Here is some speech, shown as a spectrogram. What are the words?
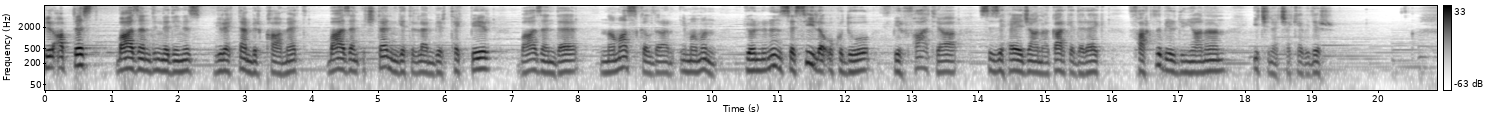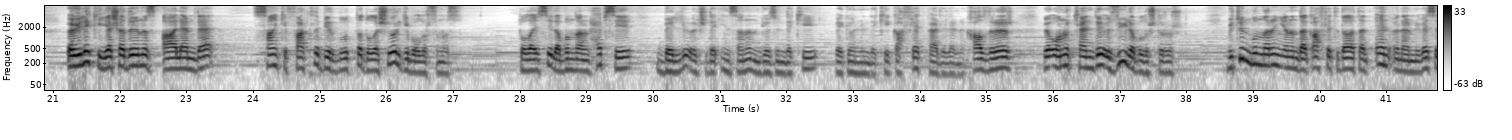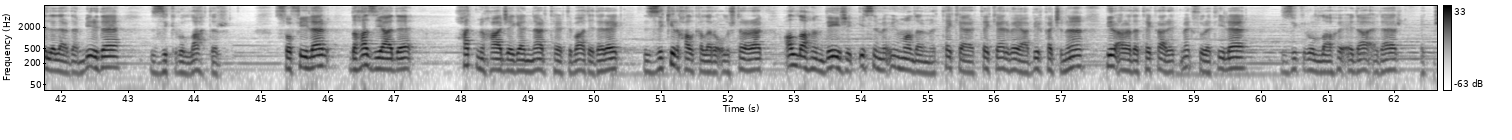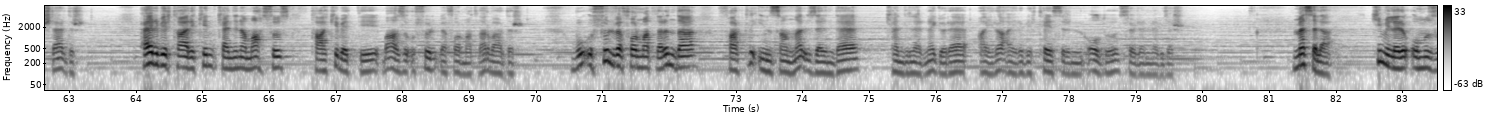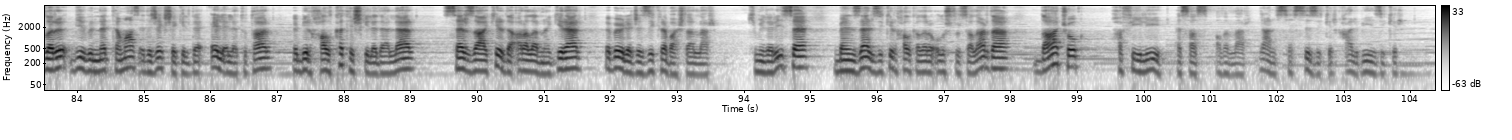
bir abdest, bazen dinlediğiniz yürekten bir kâmet, bazen içten getirilen bir tekbir, bazen de namaz kıldıran imamın gönlünün sesiyle okuduğu bir Fatiha sizi heyecana gark ederek farklı bir dünyanın içine çekebilir. Öyle ki yaşadığınız alemde sanki farklı bir bulutta dolaşıyor gibi olursunuz. Dolayısıyla bunların hepsi belli ölçüde insanın gözündeki ve gönlündeki gaflet perdelerini kaldırır ve onu kendi özüyle buluşturur. Bütün bunların yanında gafleti dağıtan en önemli vesilelerden biri de zikrullah'tır. Sofiler daha ziyade hatmi hacegenler tertibat ederek zikir halkaları oluşturarak Allah'ın değişik isim ve ünvanlarını teker teker veya birkaçını bir arada tekrar etmek suretiyle zikrullahı eda eder etmişlerdir. Her bir tarikin kendine mahsus takip ettiği bazı usul ve formatlar vardır. Bu usul ve formatların da farklı insanlar üzerinde kendilerine göre ayrı ayrı bir tesirinin olduğu söylenilebilir. Mesela kimileri omuzları birbirine temas edecek şekilde el ele tutar ve bir halka teşkil ederler. Serzakir de aralarına girer ve böylece zikre başlarlar. Kimileri ise benzer zikir halkaları oluştursalar da daha çok hafili esas alırlar. Yani sessiz zikir, kalbi zikir,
